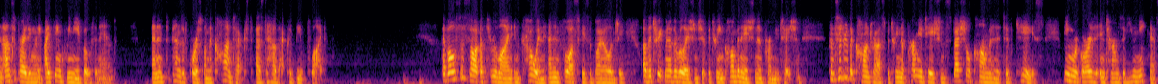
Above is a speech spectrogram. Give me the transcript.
And unsurprisingly, I think we need both and and. And it depends, of course, on the context as to how that could be applied. I've also sought a through line in Cohen and in philosophies of biology of the treatment of the relationship between combination and permutation. Consider the contrast between the permutation special combinative case being regarded in terms of uniqueness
